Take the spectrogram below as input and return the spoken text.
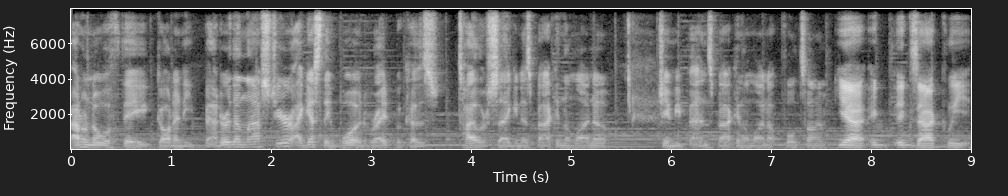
I don't know if they got any better than last year. I guess they would, right? Because Tyler Seguin is back in the lineup. Jamie Benn's back in the lineup full time. Yeah, e- exactly.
